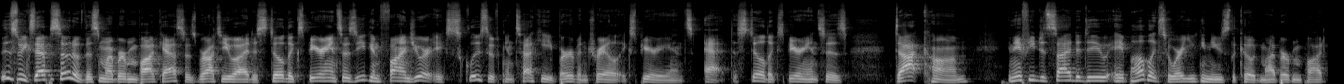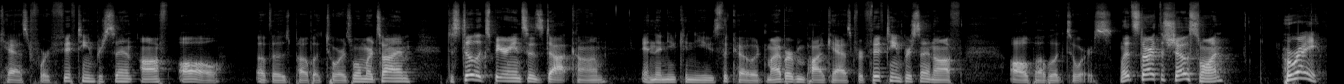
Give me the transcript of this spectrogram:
This week's episode of This Is My Bourbon Podcast is brought to you by Distilled Experiences. You can find your exclusive Kentucky Bourbon Trail experience at distilledexperiences.com. And if you decide to do a public tour, you can use the code MyBourbonPodcast for 15% off all of those public tours. One more time, distilledexperiences.com. And then you can use the code MyBourbonPodcast for 15% off all public tours. Let's start the show, Swan. Hooray!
